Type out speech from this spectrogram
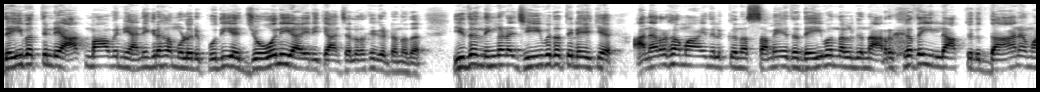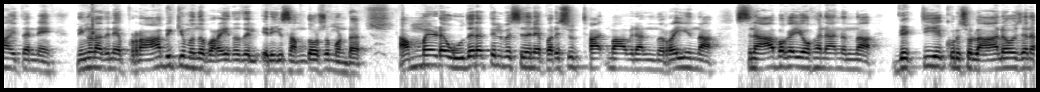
ദൈവത്തിന്റെ ആത്മാവിന്റെ അനുഗ്രഹമുള്ളൊരു പുതിയ ജോലിയായിരിക്കാം ചിലർക്ക് കിട്ടുന്നത്. ഇത് നിങ്ങളുടെ ജീവിതത്തിലേക്ക് അനർഹമായി നിൽക്കുന്ന സമയത്ത് ദൈവം നൽകുന്ന അർഹതയില്ലാത്തൊരു ദാനമായി തന്നെ നിങ്ങളതിനെ പ്രാപിക്കുമെന്ന് പറയുന്നതിൽ എനിക്ക് സന്തോഷമുണ്ട്. അമ്മയുടെ ഉദരത്തിൽ വെച്ച് തന്നെ പരിശുദ്ധാത്മാവിനാൽ നിറയുന്ന സ്നാപക യോഹനാൻ എന്ന വ്യക്തിയെക്കുറിച്ചുള്ള ആലോചന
